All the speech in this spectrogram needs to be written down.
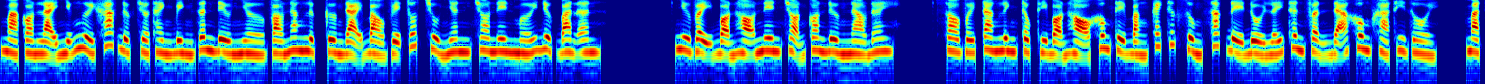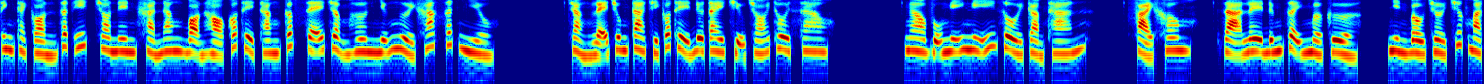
Mà còn lại những người khác được trở thành bình dân đều nhờ vào năng lực cường đại bảo vệ tốt chủ nhân cho nên mới được ban ân. Như vậy bọn họ nên chọn con đường nào đây? So với tang linh tộc thì bọn họ không thể bằng cách thức dùng sắc để đổi lấy thân phận đã không khả thi rồi, mà tinh thạch còn rất ít cho nên khả năng bọn họ có thể thăng cấp sẽ chậm hơn những người khác rất nhiều. Chẳng lẽ chúng ta chỉ có thể đưa tay chịu chói thôi sao? Ngao Vũ nghĩ nghĩ rồi cảm thán. Phải không? Dạ Lê đứng dậy mở cửa, nhìn bầu trời trước mặt,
